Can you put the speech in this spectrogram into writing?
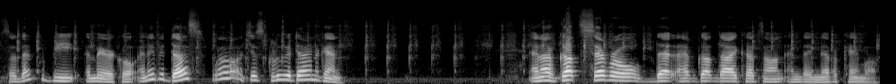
so that would be a miracle. And if it does, well, I'll just glue it down again. And I've got several that have got die cuts on and they never came off.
